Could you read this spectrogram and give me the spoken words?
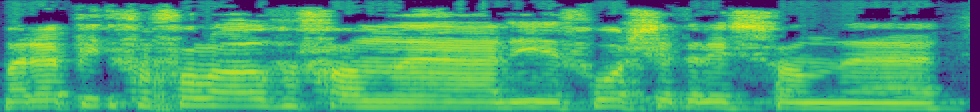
Maar uh, Pieter van Vollenhoven, van, uh, die voorzitter is van uh,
